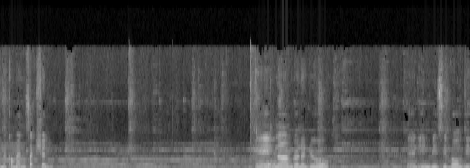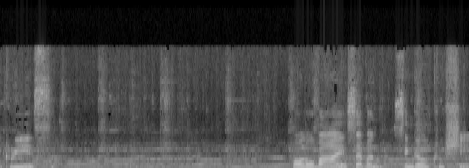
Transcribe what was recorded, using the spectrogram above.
in the comment section. Okay now I'm gonna do an invisible decrease followed by seven single crochet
